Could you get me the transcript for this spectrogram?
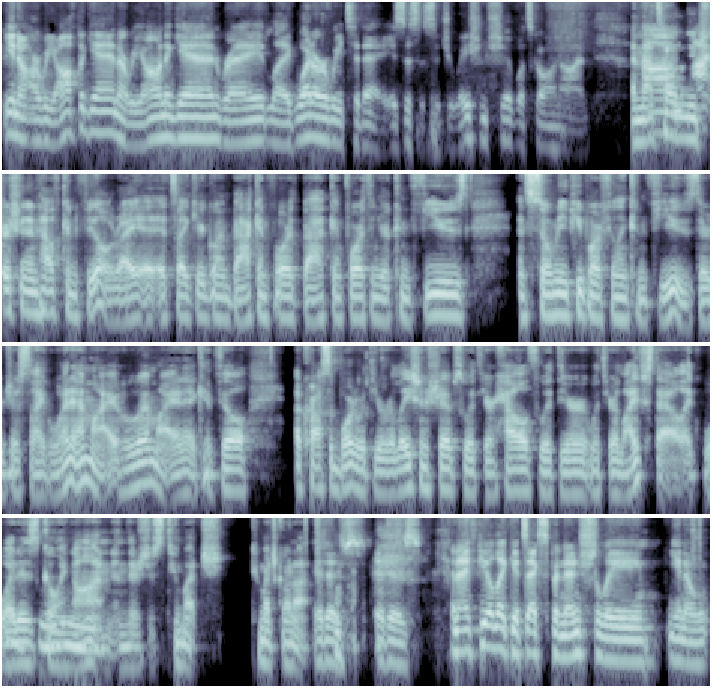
you know, are we off again? Are we on again? Right? Like, what are we today? Is this a situationship? What's going on? And that's um, how nutrition I, and health can feel, right? It's like you're going back and forth, back and forth, and you're confused. And so many people are feeling confused. They're just like, what am I? Who am I? And it can feel across the board with your relationships with your health with your with your lifestyle like what is going mm-hmm. on? And there's just too much too much going on. It is it is. And i feel like it's exponentially you know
